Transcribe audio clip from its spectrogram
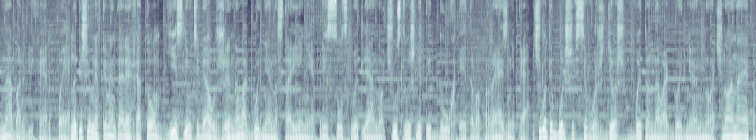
на Барвиха РП. Напиши мне в комментариях о том, есть ли у тебя уже новогоднее настроение, присутствует ли оно, чувствуешь ли ты дух этого праздника, праздника. Чего ты больше всего ждешь в эту новогоднюю ночь? Ну а на этом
